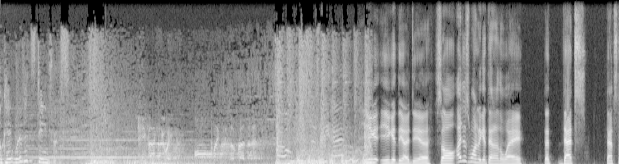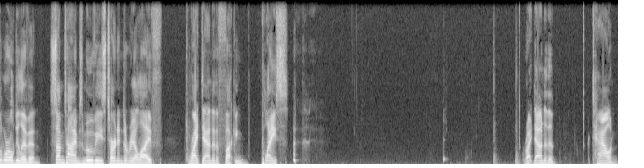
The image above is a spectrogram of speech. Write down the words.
Okay, what if it's dangerous? Evacuate all You get, you get the idea. So I just wanted to get that out of the way. That that's that's the world you live in. Sometimes movies turn into real life, right down to the fucking place. right down to the town.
